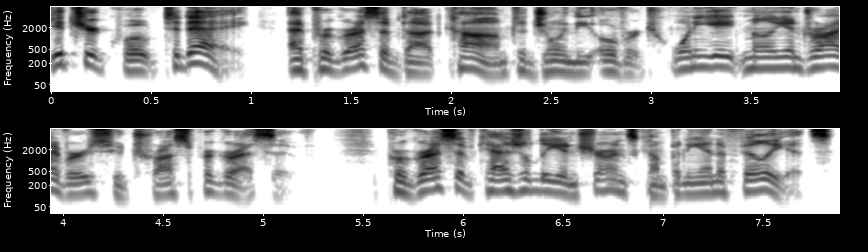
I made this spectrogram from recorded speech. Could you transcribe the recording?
Get your quote today at progressive.com to join the over 28 million drivers who trust Progressive. Progressive Casualty Insurance Company and Affiliates.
